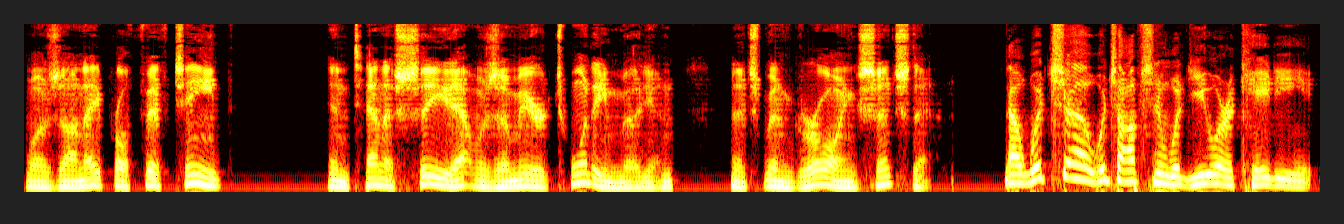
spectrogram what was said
was on April 15th in Tennessee. That was a mere 20 million, and it's been growing since then. Now, which uh, which option would you or Katie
